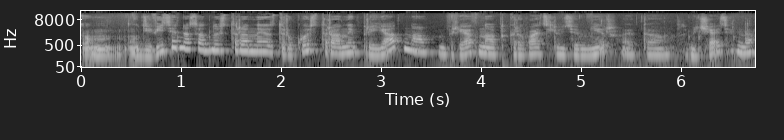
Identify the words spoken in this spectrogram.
удивительно, с одной стороны, с другой стороны, приятно. Приятно открывать людям мир. Это замечательно.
